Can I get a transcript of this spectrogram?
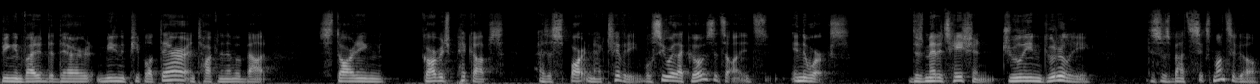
being invited to there, meeting the people up there, and talking to them about starting garbage pickups as a Spartan activity. We'll see where that goes. It's, it's in the works. There's meditation. Julian Guderli, this was about six months ago.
